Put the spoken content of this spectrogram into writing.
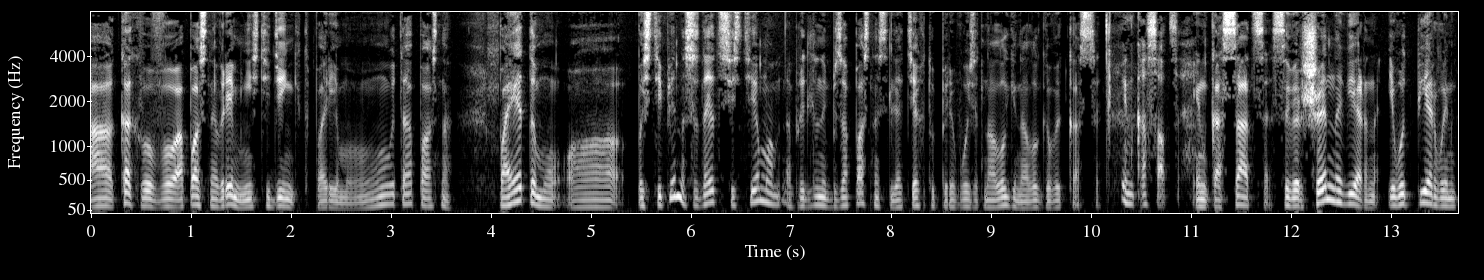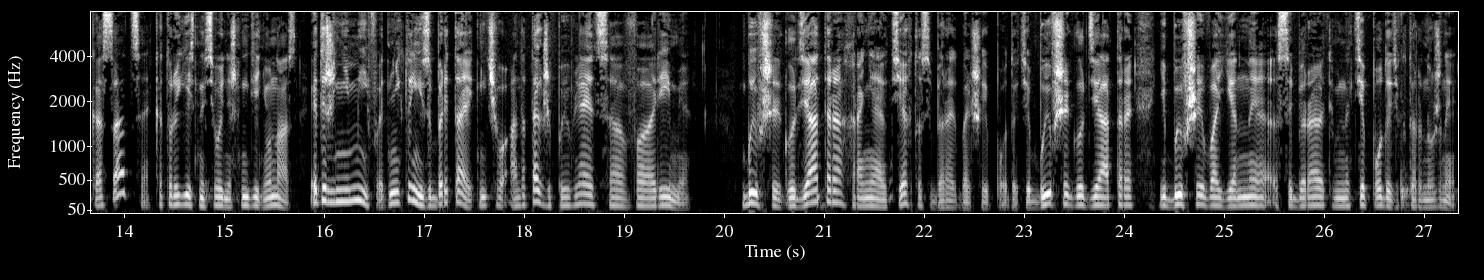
а как в опасное время нести деньги-то по Риму? Ну, это опасно. Поэтому э, постепенно создается система определенной безопасности для тех, кто перевозит налоги, налоговые кассы. Инкассация. Инкассация, совершенно верно. И вот первая инкассация, которая есть на сегодняшний день у нас, это же не миф, это никто не изобретает ничего, она также появляется в Риме. Бывшие гладиаторы охраняют тех, кто собирает большие подати. Бывшие гладиаторы и бывшие военные собирают именно те подати, которые нужны.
